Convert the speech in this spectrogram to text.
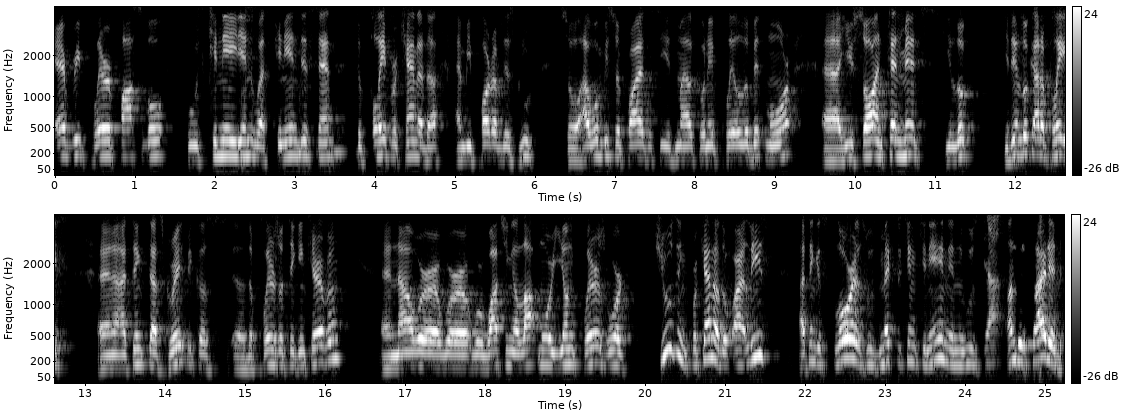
every player possible who's Canadian, who has Canadian descent, to play for Canada and be part of this group. So I wouldn't be surprised to see Ismaël Koné play a little bit more. Uh, you saw in 10 minutes, he looked, he didn't look out of place. And I think that's great because uh, the players are taking care of him. And now we're, we're, we're watching a lot more young players who are choosing for Canada, or at least I think it's Flores who's Mexican Canadian and who's yeah. undecided.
